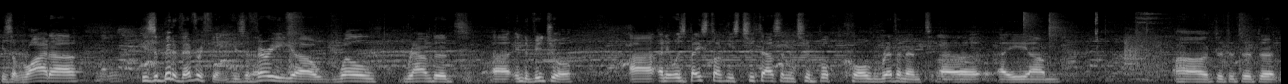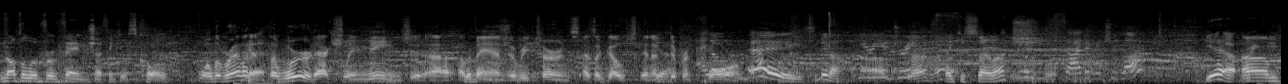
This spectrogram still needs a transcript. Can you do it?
he's a writer, he's a bit of everything. He's a very uh, well rounded uh, individual. Uh, and it was based on his 2002 book called Revenant, uh, a um, uh, d- d- d- d- novel of revenge, I think it was called. Well, the Revenant, Yeah. the word actually means uh, a man who returns as a ghost in a Yeah. different form. Hey, Sabina, Here are your drinks. thank you so much. Decide which you'd like. Yeah, um,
